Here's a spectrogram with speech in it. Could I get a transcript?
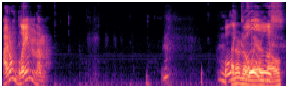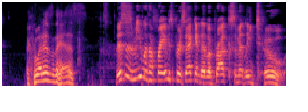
I don't blame them. Holy I don't know where, though. what is this? This is me with a frames per second of approximately two.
